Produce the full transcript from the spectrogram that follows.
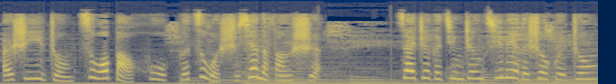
而是一种自我保护和自我实现的方式。在这个竞争激烈的社会中，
